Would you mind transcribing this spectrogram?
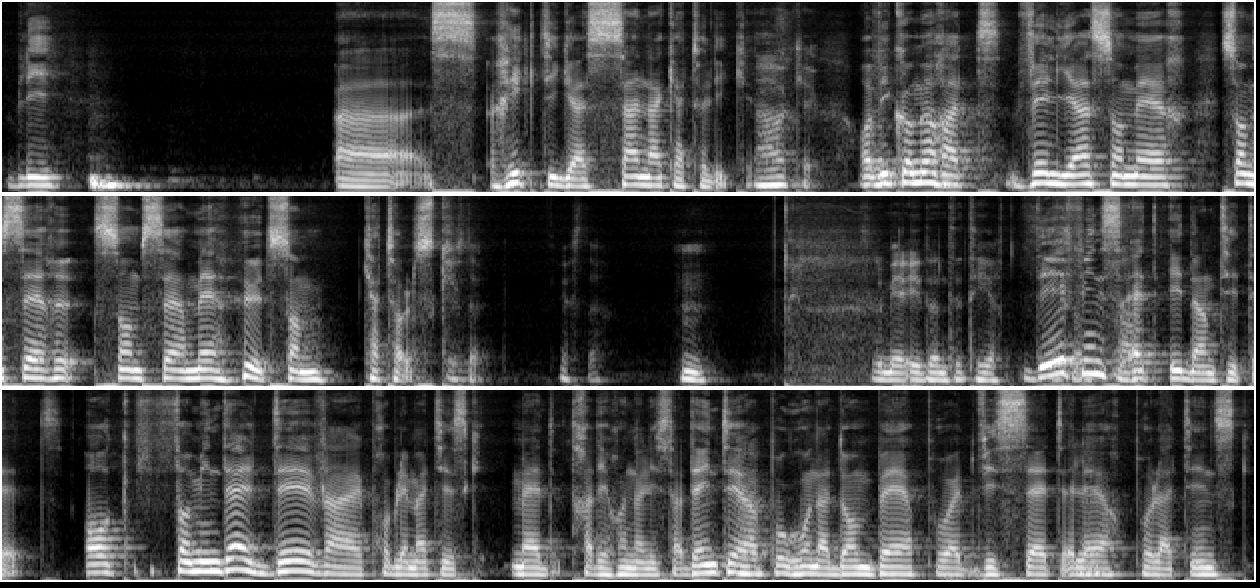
bli uh, riktiga, sanna katoliker. Ah, okej. Och vi kommer att välja som, är, som, ser, som ser mer ut som katolsk. Just det. Just det. Mm. Så det är mer identitet. Det liksom. finns ja. ett identitet. Och för min del, det var problematiskt med traditionalister. Det är inte på grund av att de bär på ett visst sätt eller på latinsk.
